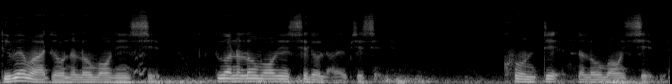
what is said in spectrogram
ဒီဘက်မှာကျွန်တော်နှလုံးပေါင်းချင်း8ဗျ သူကနှလုံးပေါင်းချင်း8လို့လာတယ်ဖြစ်ရှင်ဗျခွန်တစ်နှလုံးပေါင်း8ဗျ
